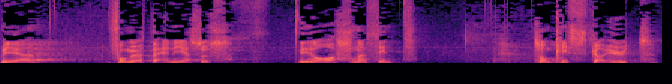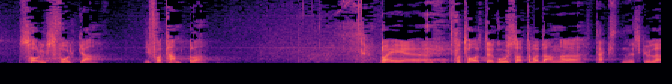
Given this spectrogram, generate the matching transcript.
Vi eh, får møte en Jesus rasende sint som pisker ut salgsfolket fra tempelet. Når jeg eh, fortalte Rosa at det var denne teksten vi skulle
